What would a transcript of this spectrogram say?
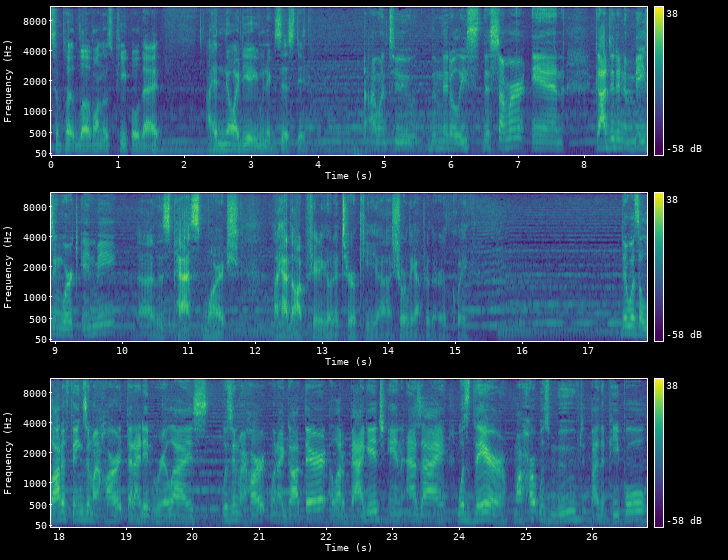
to put love on those people that I had no idea it even existed. I went to the Middle East this summer and God did an amazing work in me. Uh, this past March, I had the opportunity to go to Turkey uh, shortly after the earthquake. There was a lot of things in my heart that I didn't realize was in my heart when I got there, a lot of baggage. And as I was there, my heart was moved by the people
